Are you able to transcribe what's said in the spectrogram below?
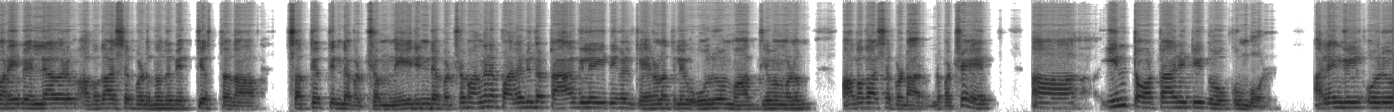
പറയുമ്പോൾ എല്ലാവരും അവകാശപ്പെടുന്നത് വ്യത്യസ്തത സത്യത്തിന്റെ പക്ഷം നേരിന്റെ പക്ഷം അങ്ങനെ പലവിധ ടാഗ് ലൈനുകൾ കേരളത്തിലെ ഓരോ മാധ്യമങ്ങളും അവകാശപ്പെടാറുണ്ട്. പക്ഷേ ഇൻ ടോട്ടാലിറ്റി നോക്കുമ്പോൾ അല്ലെങ്കിൽ ഒരു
